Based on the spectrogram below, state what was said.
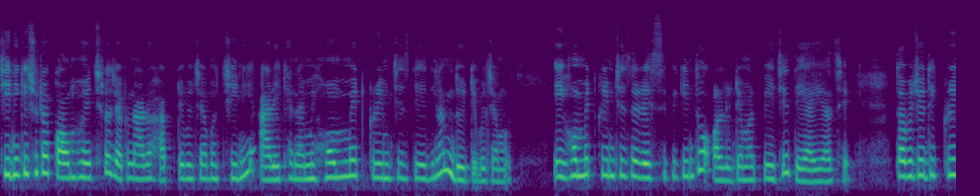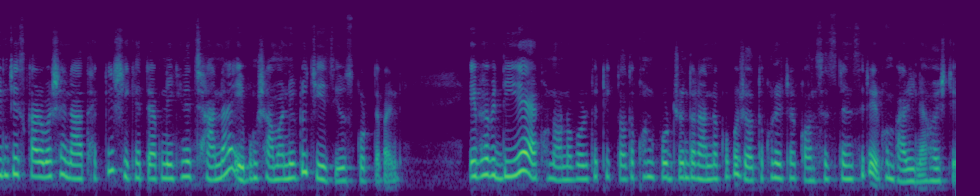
চিনি কিছুটা কম হয়েছিল, যখন আরও হাফ টেবিল চামচ চিনি, আর এখানে আমি হোমমেড ক্রিম চিজ দিয়ে দিলাম দুই টেবিল চামচ। এই হোমমেড ক্রিম চিজের রেসিপি কিন্তু অলরেডি আমার পেজে দেয়াই আছে। তবে যদি ক্রিম চিজ কারও বাসায় না থাকে, সেক্ষেত্রে আপনি এখানে ছানা এবং সামান্য একটু চিজ ইউজ করতে পারেন। এভাবে দিয়ে এখন অনবরত ঠিক ততক্ষণ পর্যন্ত রান্না করব, যতক্ষণ এটার কনসিস্টেন্সিটা এরকম ভারী না হয়েছে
